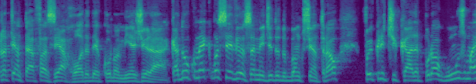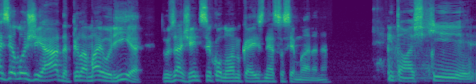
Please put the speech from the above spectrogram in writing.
para tentar fazer a roda da economia girar. Cadu, como é que você viu essa medida do Banco Central? Foi criticada por alguns, mas elogiada pela maioria dos agentes econômicos nessa semana, né? Então, acho que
